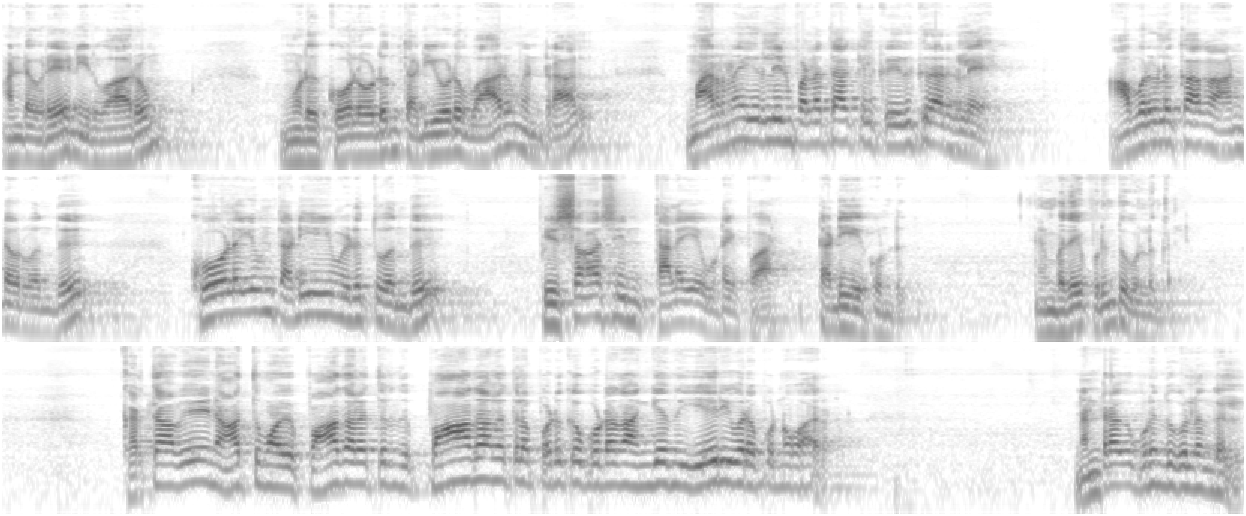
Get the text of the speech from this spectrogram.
ஆண்டவரே நீர் வாரும். உங்களுடைய கோலோடும் தடியோடும் வாரும் என்றால் மரண இருளின் பள்ளத்தாக்கில் இருக்கிறார்களே. அவர்களுக்காக ஆண்டவர் வந்து கோலையும் தடியையும் எடுத்து வந்து பிசாசின் தலையை உடைப்பார் தடியை கொண்டு. என்பதை புரிந்து கொள்ளுங்கள். கர்த்தாவே என் ஆத்மாவை பாதாளத்திலிருந்து பாதாளத்தில் படுக்க போட்டால் அங்கேருந்து ஏறி வர பண்ணுவார். நன்றாக புரிந்து கொள்ளுங்கள்.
